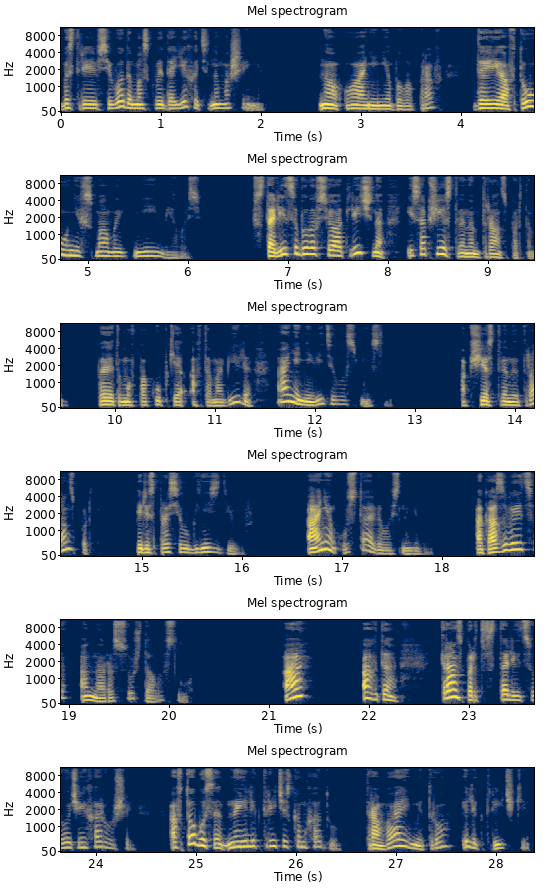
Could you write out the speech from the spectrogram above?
Быстрее всего до Москвы доехать на машине. Но у Ани не было прав, да и авто у них с мамой не имелось. В столице было все отлично и с общественным транспортом, поэтому в покупке автомобиля Аня не видела смысла. «Общественный транспорт?» – переспросил Гнездилов. Аня уставилась на него. Оказывается, она рассуждала вслух. «А? Ах да, транспорт в столице очень хороший. Автобусы на электрическом ходу, трамваи, метро, электрички».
